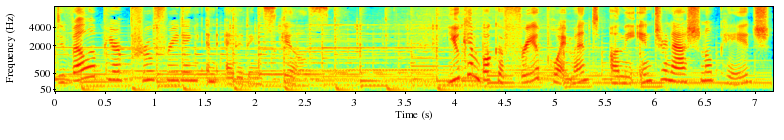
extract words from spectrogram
develop your proofreading and editing skills. You can book a free appointment on the international page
